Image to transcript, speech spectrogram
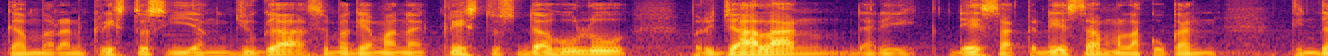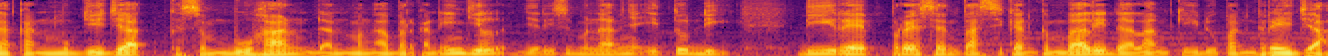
gambaran Kristus yang juga sebagaimana Kristus dahulu berjalan dari desa ke desa melakukan tindakan mukjizat, kesembuhan dan mengabarkan Injil. Jadi sebenarnya itu di- direpresentasikan kembali dalam kehidupan gereja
